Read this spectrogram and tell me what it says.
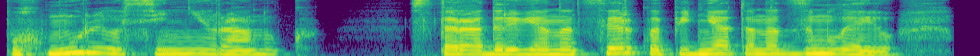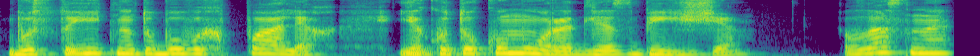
Похмурий осінній ранок. Стара дерев'яна церква піднята над землею, бо стоїть на дубових палях, як ото комора для збіжжя. Власне,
